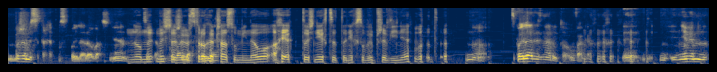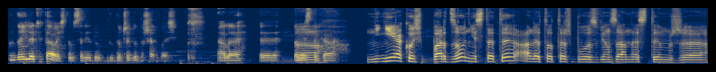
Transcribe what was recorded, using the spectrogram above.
Możemy sobie trochę pospoilerować, nie? No my, myślę, że już trochę czasu minęło, a jak ktoś nie chce, to niech sobie przewinie, bo to... No, spoilery z Naruto, uwaga. E, nie wiem, na ile czytałeś tą serię, do, do, do czego doszedłeś, ale e, tam jest taka... Nie, nie jakoś bardzo, niestety, ale to też było związane z tym, że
